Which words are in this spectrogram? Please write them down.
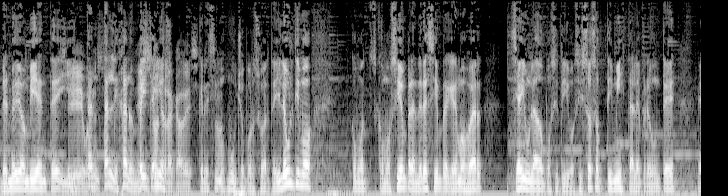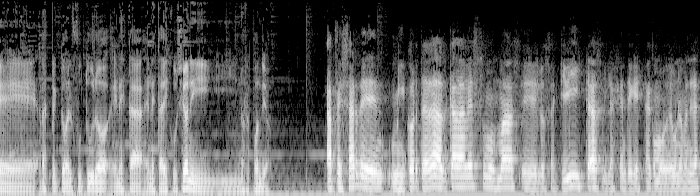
del medio ambiente y Sí, tan, bueno, tan lejano, en es 20 años cabeza, crecimos ¿no? mucho por suerte. Y lo último, como, como siempre Andrés, siempre queremos ver si hay un lado positivo. Si sos optimista, le pregunté eh, respecto del futuro en esta, en esta discusión y, y nos respondió. a pesar de mi corta edad, cada vez somos más eh, los activistas y la gente que está como de alguna manera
